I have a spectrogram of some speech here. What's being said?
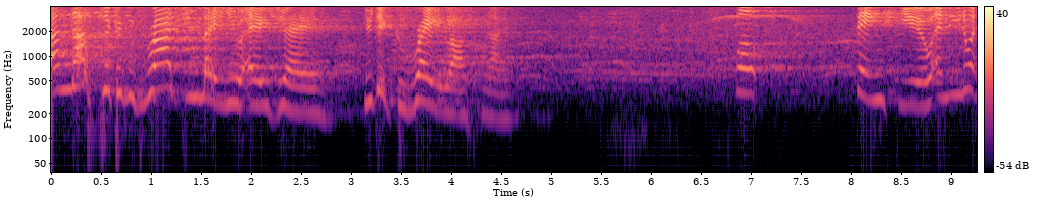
And that's to congratulate you, AJ. You did great last night. Well, thank you. And you know what?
